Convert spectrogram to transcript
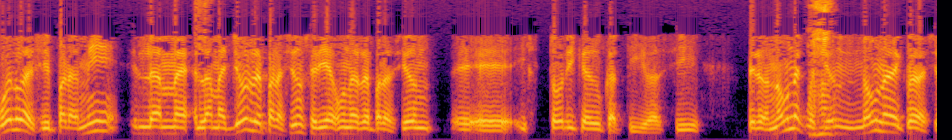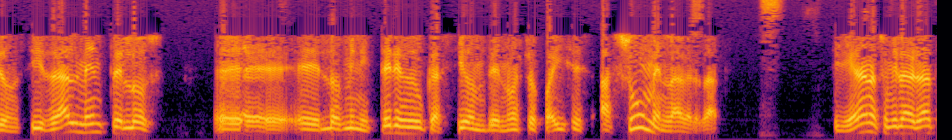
Vuelvo a decir, para mí la, la mayor reparación sería una reparación eh, histórica educativa, sí, pero no una cuestión, no una declaración. Si realmente los eh, los ministerios de educación de nuestros países asumen la verdad, si llegaran a asumir la verdad,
